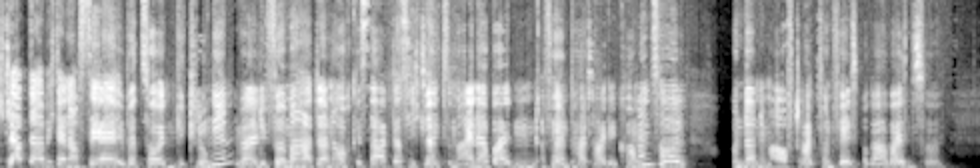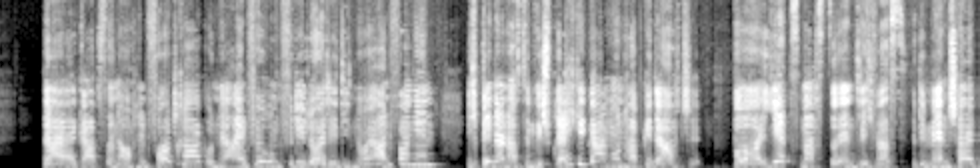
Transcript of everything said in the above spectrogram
Ich glaube, da habe ich dann auch sehr überzeugend geklungen, weil die Firma hat dann auch gesagt, dass ich gleich zum Einarbeiten für ein paar Tage kommen soll und dann im Auftrag von Facebook arbeiten soll. Da gab es dann auch einen Vortrag und eine Einführung für die Leute, die neu anfangen. Ich bin dann aus dem Gespräch gegangen und habe gedacht, boah, jetzt machst du endlich was für die Menschheit,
